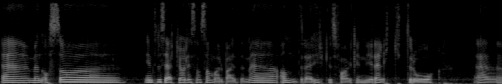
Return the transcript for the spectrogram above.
Uh, men også interessert i å liksom samarbeide med andre yrkesfaglinjer, elektro, uh,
